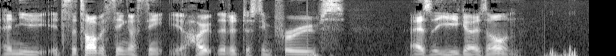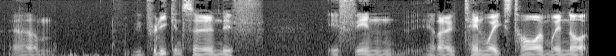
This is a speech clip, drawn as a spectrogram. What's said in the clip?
and you, it's the type of thing I think you hope that it just improves as the year goes on. Um, be pretty concerned if if in you know ten weeks' time we're not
